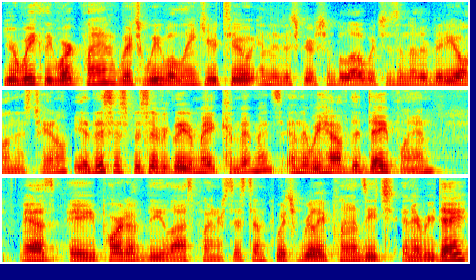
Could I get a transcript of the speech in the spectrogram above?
Your weekly work plan, which we will link you to in the description below, which is another video on this channel. Yeah, this is specifically to make commitments. And then we have the day plan as a part of the last planner system, which really plans each and every day.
